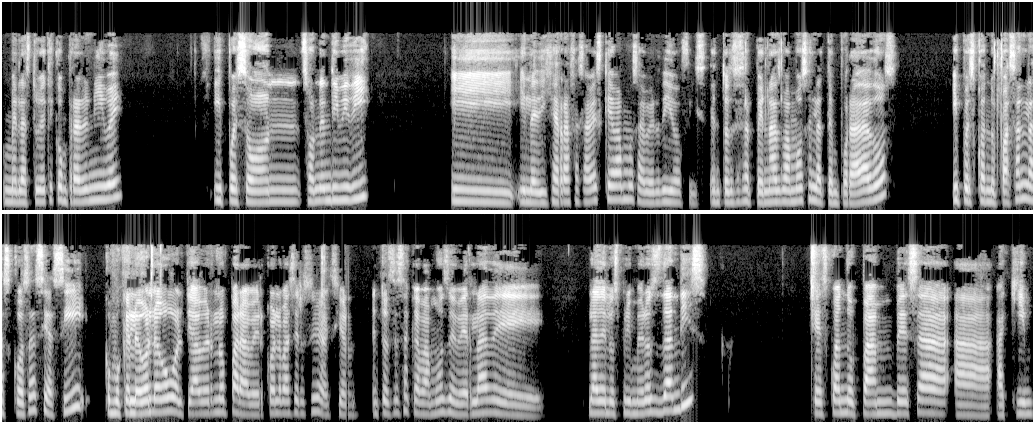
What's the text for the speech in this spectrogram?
me las tuve que comprar en eBay y pues son, son en DVD. Y, y le dije a Rafa, ¿sabes qué? Vamos a ver The Office. Entonces apenas vamos en la temporada 2 y pues cuando pasan las cosas y así, como que luego, luego volteo a verlo para ver cuál va a ser su reacción. Entonces acabamos de ver la de, la de los primeros dandies, que es cuando Pam besa a, a Kim,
